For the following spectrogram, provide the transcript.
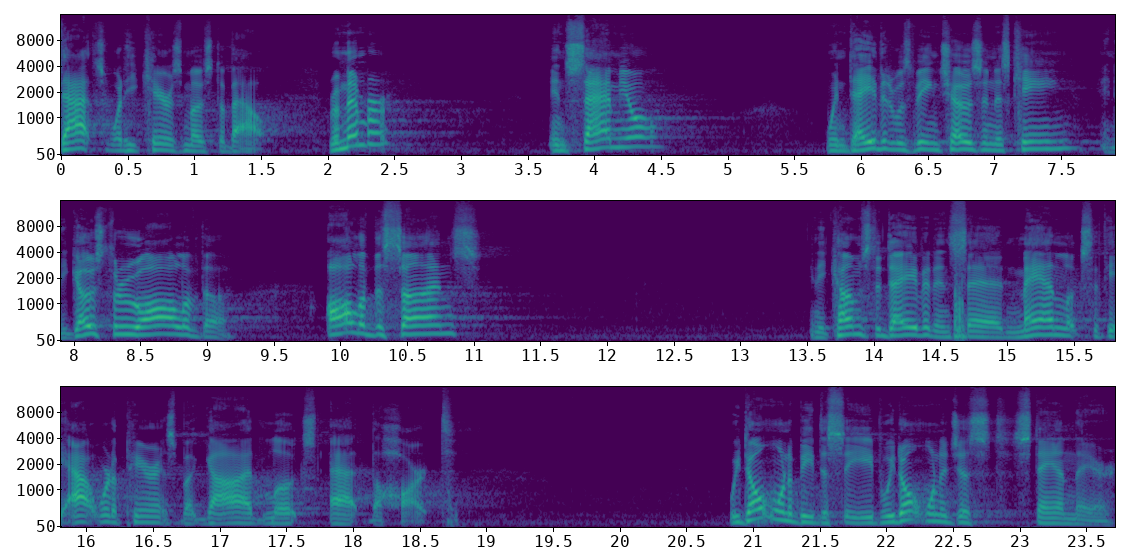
that's what he cares most about. Remember in Samuel, when David was being chosen as king, and he goes through all of the all of the sons, and he comes to David and said, Man looks at the outward appearance, but God looks at the heart. We don't want to be deceived. We don't want to just stand there.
